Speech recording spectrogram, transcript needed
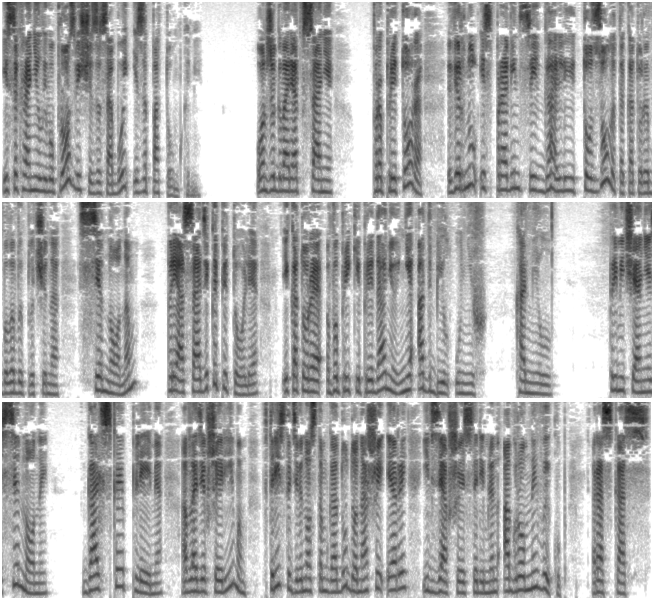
и сохранил его прозвище за собой и за потомками. Он же, говорят, в сане пропритора вернул из провинции Галлии то золото, которое было выплачено Сеноном при осаде Капитолия, и которое, вопреки преданию, не отбил у них Камил. Примечание Сеноны — гальское племя, овладевшее Римом в 390 году до нашей эры и взявшее с римлян огромный выкуп. Рассказ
